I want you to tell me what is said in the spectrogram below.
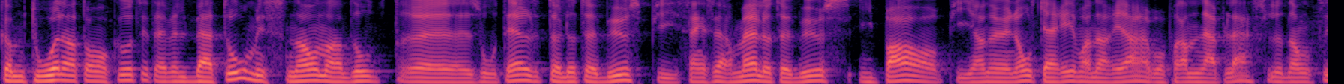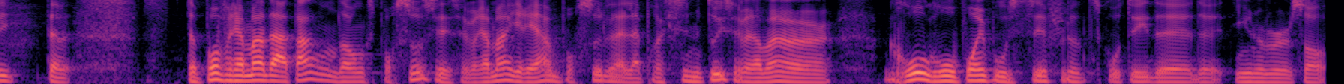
comme toi, dans ton cas, tu avais le bateau, mais sinon, dans d'autres euh, hôtels, tu as l'autobus, puis sincèrement, l'autobus, il part, puis il y en a un autre qui arrive en arrière pour prendre la place. Là. Donc, tu n'as pas vraiment d'attente. Donc, c'est pour ça, c'est vraiment agréable pour ça. La, proximité, c'est vraiment un gros, gros point positif du côté de, Universal. Euh,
